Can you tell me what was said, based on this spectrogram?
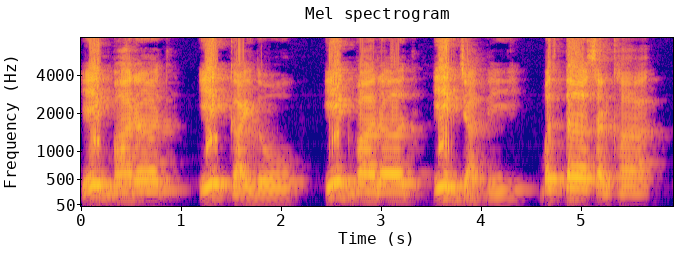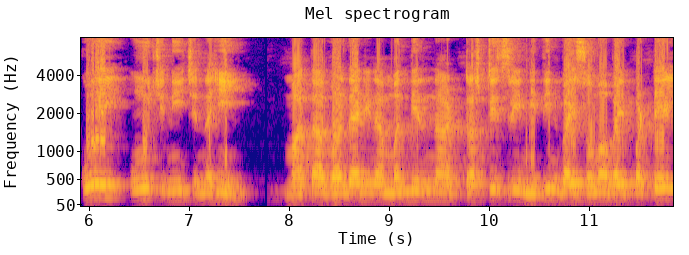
એક ભારત, એક કાયદો, એક ભારત, એક જાતિ, બધા સરખા, કોઈ ઊંચ નીચ નહીં. માતા વરદાયણીના મંદિરના ટ્રસ્ટી શ્રી નીતિનભાઈ સોમાભાઈ પટેલ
